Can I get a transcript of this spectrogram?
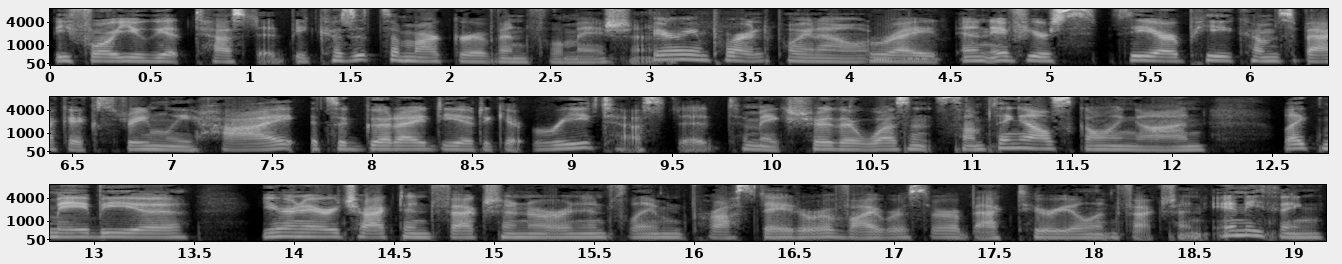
before you get tested because it's a marker of inflammation. Very important to point out. Right. And if your CRP comes back extremely high, it's a good idea to get retested to make sure there wasn't something else going on, like maybe a urinary tract infection or an inflamed prostate or a virus or a bacterial infection. Anything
